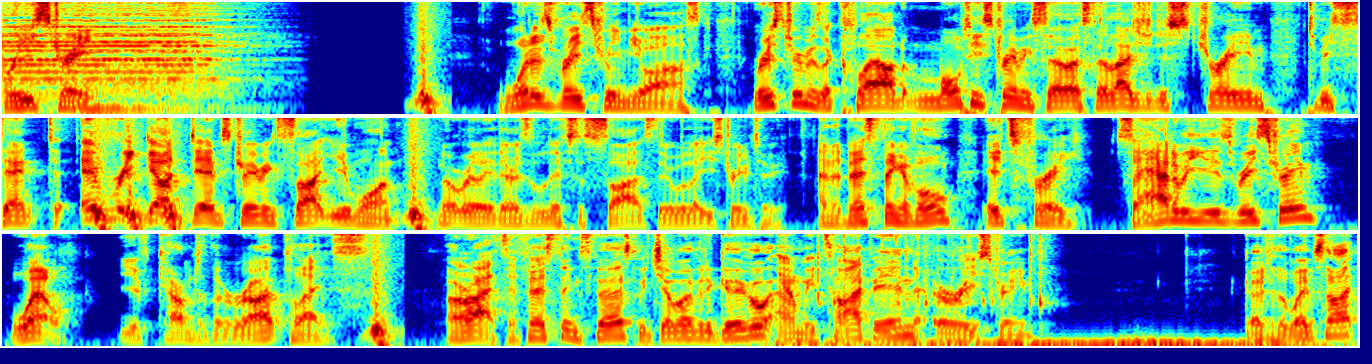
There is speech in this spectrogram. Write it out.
Restream. What is Restream, you ask? Restream is a cloud multi streaming service that allows you to stream to be sent to every goddamn streaming site you want. Not really, there is a list of sites that it will let you stream to. And the best thing of all, it's free. So, how do we use Restream? Well, you've come to the right place. Alright, so first things first, we jump over to Google and we type in Restream. Go to the website,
